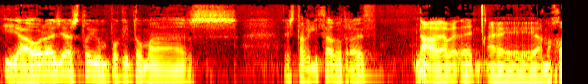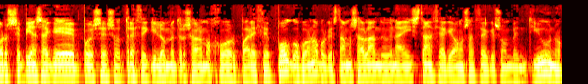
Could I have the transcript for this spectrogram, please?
y ahora ya estoy un poquito más estabilizado otra vez. No, a, ver, eh, a lo mejor se piensa que, pues eso, 13 kilómetros a lo mejor parece poco, ¿no? Porque estamos hablando de una distancia que vamos a hacer que son 21.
